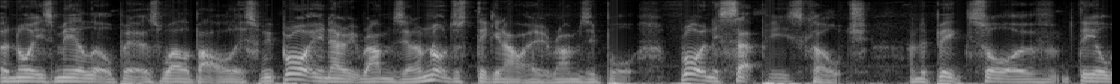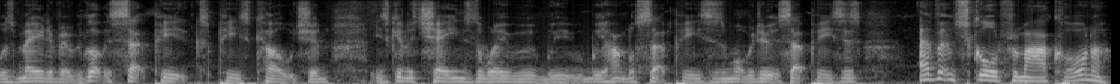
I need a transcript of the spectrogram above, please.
annoys me a little bit as well about all this, we brought in Eric Ramsay, and I'm not just digging out Eric Ramsay, but brought in a set piece coach. And a big sort of deal was made of it. We've got this set piece coach, and he's going to change the way we, we, we handle set pieces and what we do at set pieces. Everton scored from our corner.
